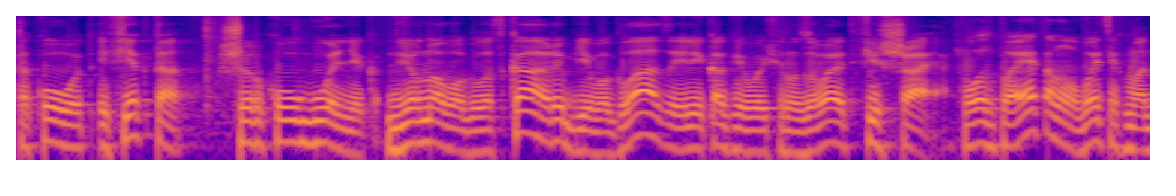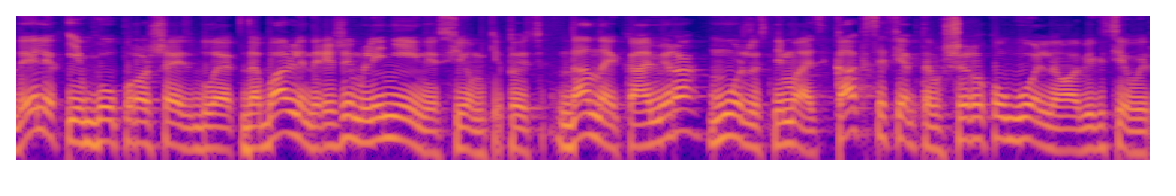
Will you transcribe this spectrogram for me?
такого вот эффекта широкоугольника, дверного глазка, рыбьего глаза или как его еще называют, фишая. Вот поэтому в этих моделях и в GoPro 6 Black добавлен режим линейной съемки, то есть данная камера может снимать как с эффектом широкоугольного диагонального объектива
